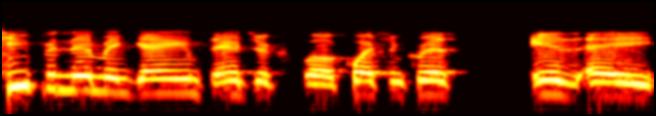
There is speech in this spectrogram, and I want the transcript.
keeping them in games, to answer your uh, question, Chris, is a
